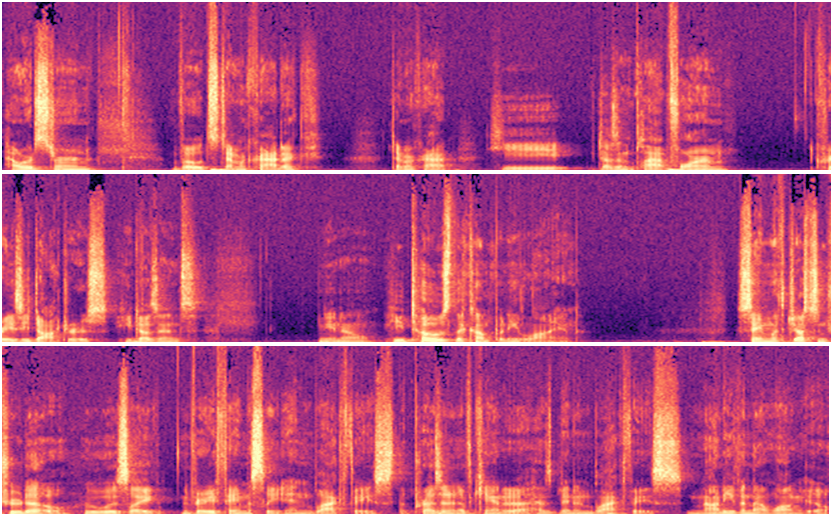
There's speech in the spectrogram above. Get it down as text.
Howard Stern votes Democratic, Democrat. He doesn't platform crazy doctors. He doesn't, you know, he toes the company line. Same with Justin Trudeau, who was like very famously in blackface. The president of Canada has been in blackface not even that long ago.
